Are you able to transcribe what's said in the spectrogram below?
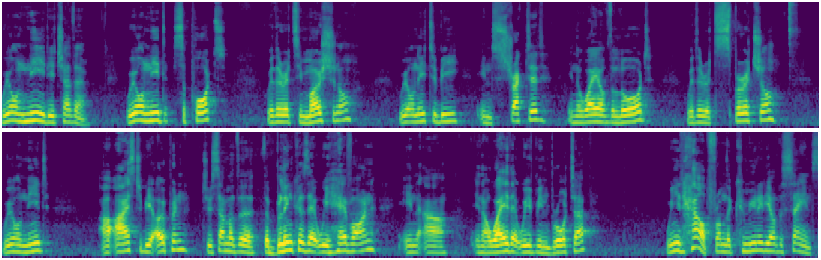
We all need each other. We all need support, whether it's emotional, we all need to be instructed in the way of the Lord, whether it's spiritual. We all need our eyes to be open to some of the, the blinkers that we have on in our, in our way that we've been brought up. We need help from the community of the saints,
